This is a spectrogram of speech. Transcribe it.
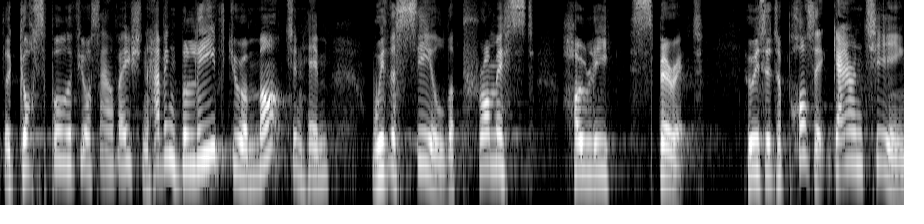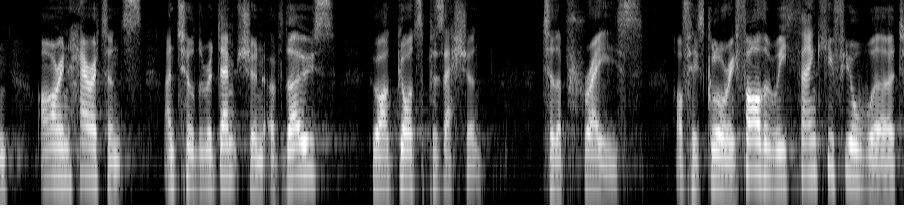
the gospel of your salvation. Having believed, you were marked in him with a seal, the promised Holy Spirit, who is a deposit guaranteeing our inheritance until the redemption of those who are God's possession to the praise of his glory. Father, we thank you for your word,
